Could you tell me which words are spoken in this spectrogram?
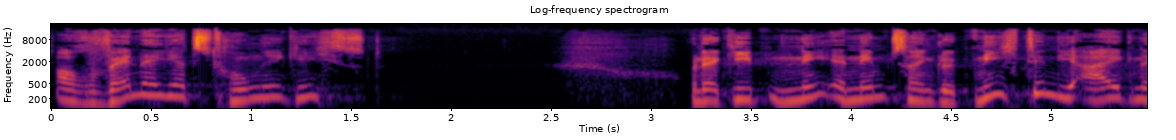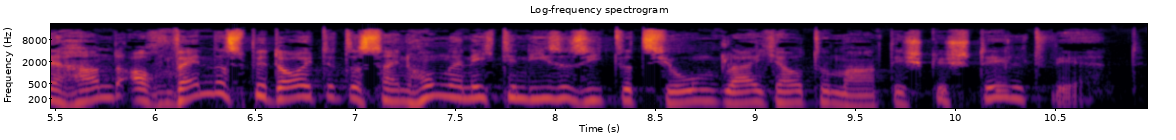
auch wenn er jetzt hungrig ist. Und er, gibt, er nimmt sein Glück nicht in die eigene Hand, auch wenn das bedeutet, dass sein Hunger nicht in dieser Situation gleich automatisch gestillt wird.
